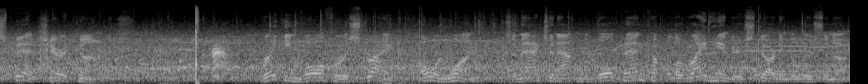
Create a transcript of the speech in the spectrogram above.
First pitch. Here it comes. Breaking ball for a strike. 0-1. Some action out in the bullpen. Couple of right-handers starting to loosen up.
